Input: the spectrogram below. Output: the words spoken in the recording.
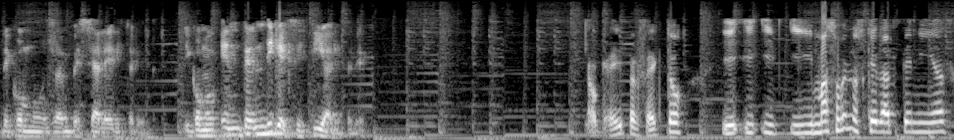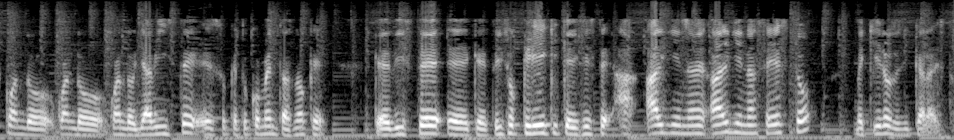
de cómo yo empecé a leer historietas. Y cómo entendí que existía la historieta. Ok, perfecto. Y, y, y, y más o menos qué edad tenías cuando, cuando, cuando ya viste eso que tú comentas, ¿no? Que, que diste, eh, que te hizo clic y que dijiste, ah, alguien, alguien hace esto, me quiero dedicar a esto.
